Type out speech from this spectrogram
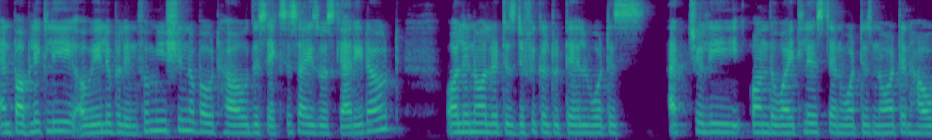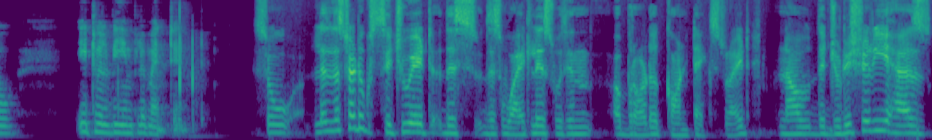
and publicly available information about how this exercise was carried out, all in all, it is difficult to tell what is actually on the whitelist and what is not, and how it will be implemented. So let, us try to situate this this whitelist within a broader context, right? Now, the judiciary has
